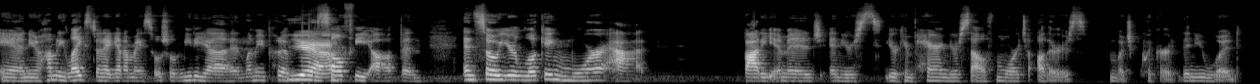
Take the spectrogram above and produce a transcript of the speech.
and you know how many likes did i get on my social media and let me put a Yeah. selfie up and and so you're looking more at body image and you're you're comparing yourself more to others much quicker than you would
